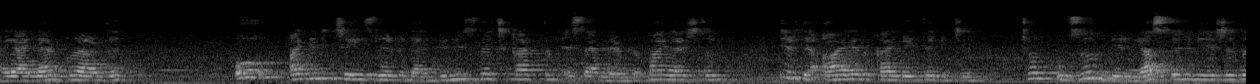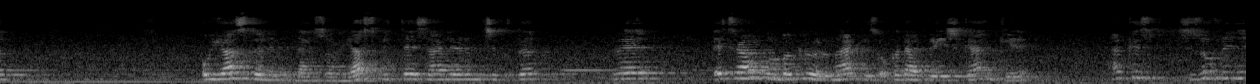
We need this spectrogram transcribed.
hayaller kurardık. O annemin çeyizlerini ben gün yüzüne çıkarttım, eserlerimde paylaştım. Bir de ailemi kaybettiğim için çok uzun bir yaz dönemi yaşadım. O yaz döneminden sonra yaz bitti, eserlerim çıktı ve etrafıma bakıyorum. Herkes o kadar değişken ki herkes şizofreni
